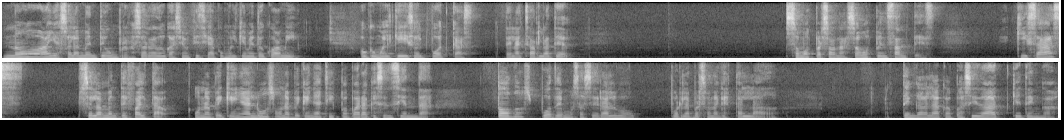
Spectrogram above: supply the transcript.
no haya solamente un profesor de educación física como el que me tocó a mí o como el que hizo el podcast de la charla TED. somos personas, somos pensantes. Quizás solamente falta una pequeña luz, una pequeña chispa para que se encienda. Todos podemos hacer algo por la persona que está al lado. Tenga la capacidad que tenga.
